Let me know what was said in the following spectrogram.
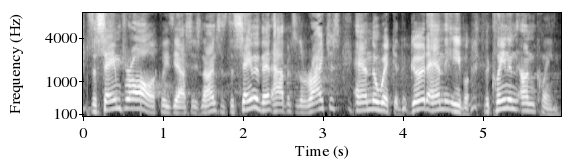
It's the same for all, Ecclesiastes 9. It's the same event happens to the righteous and the wicked, the good and the evil, the clean and the unclean.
